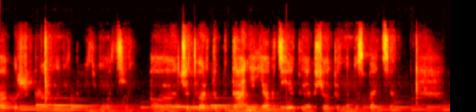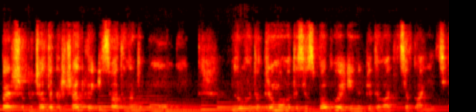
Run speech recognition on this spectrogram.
також правильна відповідь. Молодці. Е, Четверте питання: як діяти, якщо ти в небезпеці? Перше почати кричати і звати на допомогу. Друге дотримуватися спокою і не піддаватися паніці.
